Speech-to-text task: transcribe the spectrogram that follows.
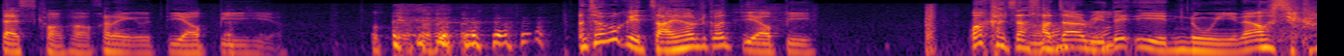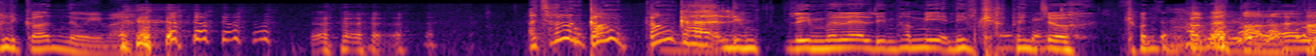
test 看看，可能有 DLB 去。อันที่ว่าเกิดใจเขาเรียกว่า DLB ว่าขจัดสัจะ relate อีหนุ่ยนะว่าสิ่งที่ก็หนุ่ยมาอาจารย์ก้องก้องกะริมริมเลยริมพมีริมกะเป็นโจก้งก้องกะต่อลำพา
